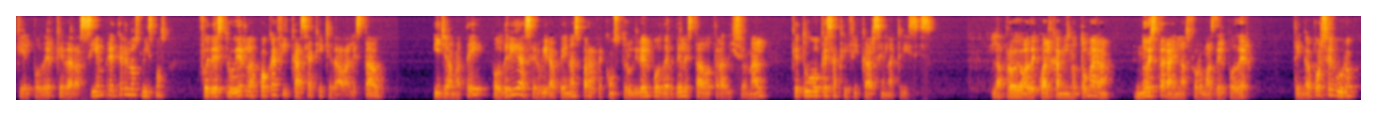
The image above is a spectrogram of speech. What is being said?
que el poder quedara siempre entre los mismos fue destruir la poca eficacia que quedaba al Estado. Y Yamatei podría servir apenas para reconstruir el poder del Estado tradicional que tuvo que sacrificarse en la crisis. La prueba de cuál camino tomará no estará en las formas del poder. Tenga por seguro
